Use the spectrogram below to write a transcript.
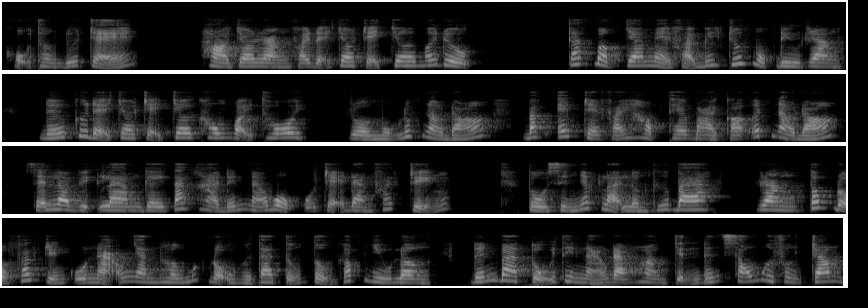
khổ thân đứa trẻ. Họ cho rằng phải để cho trẻ chơi mới được. Các bậc cha mẹ phải biết trước một điều rằng nếu cứ để cho trẻ chơi không vậy thôi, rồi một lúc nào đó bắt ép trẻ phải học theo bài có ích nào đó, sẽ là việc làm gây tác hại đến não bộ của trẻ đang phát triển. Tôi xin nhắc lại lần thứ ba rằng tốc độ phát triển của não nhanh hơn mức độ người ta tưởng tượng gấp nhiều lần. Đến 3 tuổi thì não đã hoàn chỉnh đến 60%,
